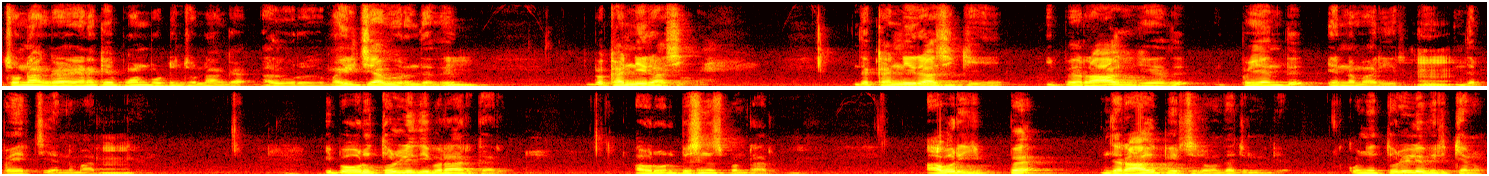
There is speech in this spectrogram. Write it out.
சொன்னாங்க. எனக்கே ஃபோன் போட்டுன்னு சொன்னாங்க. அது ஒரு மகிழ்ச்சியாகவும் இருந்தது. இப்போ கன்னி ராசி. இந்த கன்னி ராசிக்கு இப்போ ராகு கேது பெயர்ந்து என்ன மாதிரி இருக்கு. இந்த பயிற்சி என்ன மாதிரி ம். இருக்கு? இப்போ ஒரு தொழிலதிபராக இருக்கார். அவர் ஒரு பிஸ்னஸ் பண்ணுறாரு அவர் இப்போ இந்த ராகு பயிற்சியில் வந்தால் சொன்னீங்க கொஞ்சம் தொழிலை விரிக்கணும்.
